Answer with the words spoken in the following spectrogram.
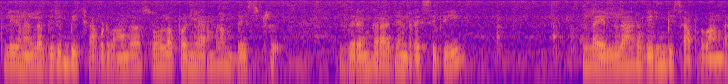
பிள்ளைங்க நல்லா விரும்பி சாப்பிடுவாங்க. சோள பணியாரம்லாம் பெஸ்ட்டு இது ரெங்கராஜன் ரெசிபி நல்லா எல்லோரும் விரும்பி சாப்பிடுவாங்க.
